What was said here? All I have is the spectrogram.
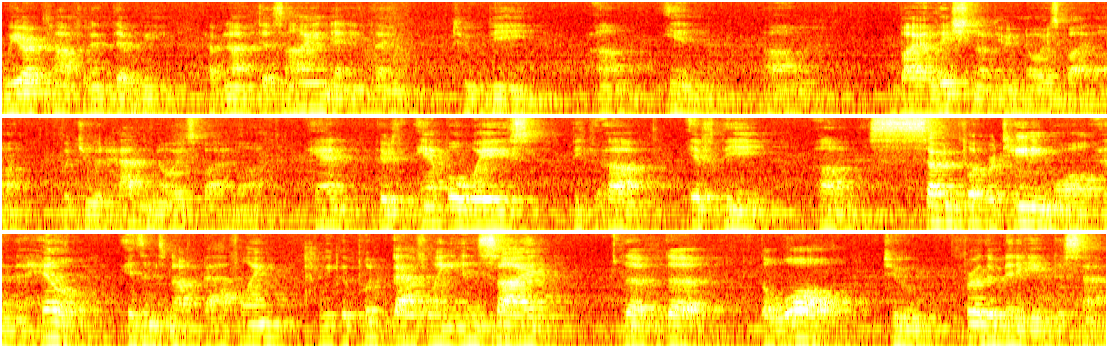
we are confident that we have not designed anything to be, um, in, um, violation of your noise bylaw, but you would have a noise bylaw. And there's ample ways, bec- uh, if the, um, seven-foot retaining wall in the hill isn't enough baffling, we could put baffling inside the, the, the wall to further mitigate the sound.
